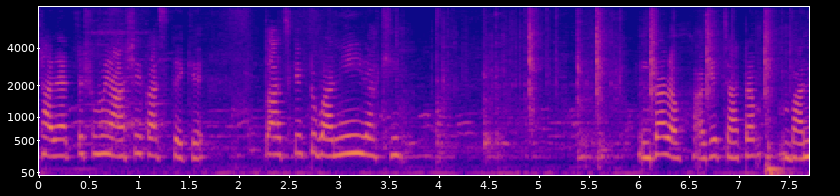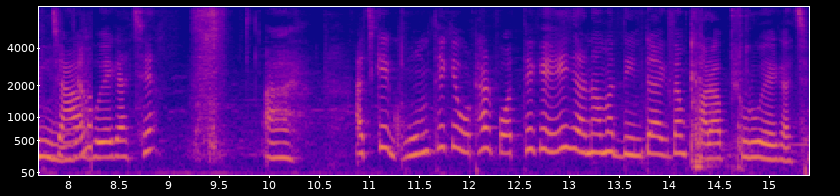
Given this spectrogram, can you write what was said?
সাড়ে আটটার সময় আসে কাজ থেকে। তো আজকে একটু বানিয়েই রাখি। দাঁড়াও আগে চাটা বানিয়ে চা হয়ে গেছে। আর আজকে ঘুম থেকে ওঠার পর থেকেই যেন আমার দিনটা একদম খারাপ শুরু হয়ে গেছে।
